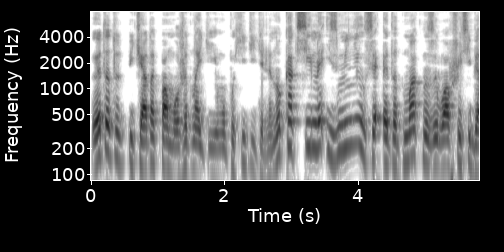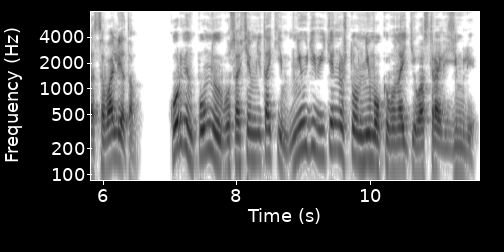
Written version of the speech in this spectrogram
Этот отпечаток поможет найти ему похитителя. Но как сильно изменился этот маг, называвший себя Савалетом? Корвин помнил его совсем не таким. Неудивительно, что он не мог его найти в астрале Земли.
